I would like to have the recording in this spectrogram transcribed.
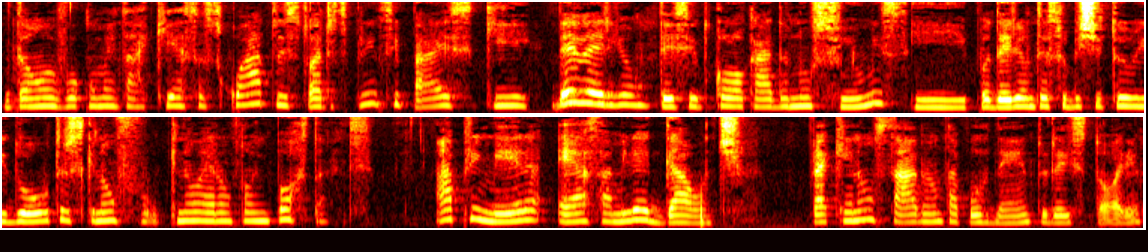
Então eu vou comentar aqui essas quatro histórias principais que deveriam ter sido colocadas nos filmes e poderiam ter substituído outras que não, que não eram tão importantes. A primeira é a família Gaunt. Para quem não sabe, não está por dentro da história,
